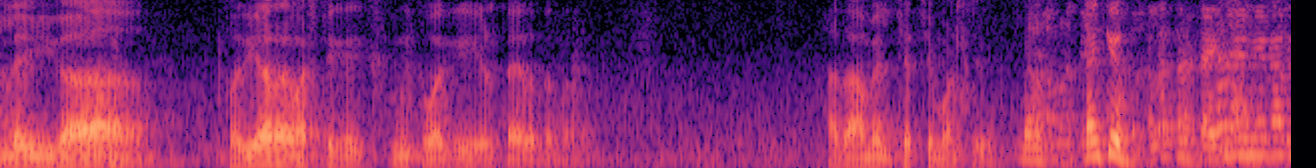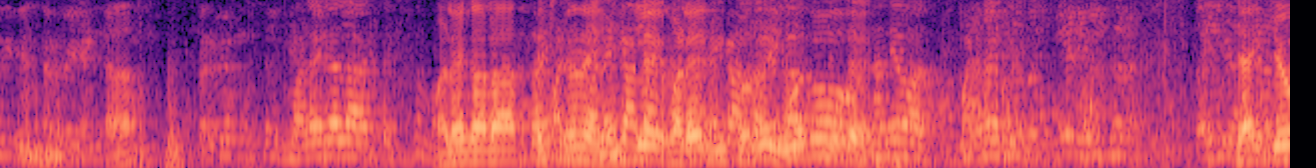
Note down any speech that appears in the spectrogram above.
ಇಲ್ಲ ಈಗ ಪರಿಹಾರ ಅಷ್ಟೇ ಸೀಮಿತವಾಗಿ ಹೇಳ್ತಾ ಇರೋದು ನಾನು ಅದು ಆಮೇಲೆ ಚರ್ಚೆ ಮಾಡ್ತೀವಿ. Thank you? ಮಳೆಗಾಲ ಆದ ತಕ್ಷಣ ಮಳೆಗಾಲ ಆದ ತಕ್ಷಣ ಈಗಲೇ ಮಳೆ ನಿಂತು ಅಂದ್ರೆ ಇವತ್ತಿನಿಂದ ಧನ್ಯವಾದ. ಥ್ಯಾಂಕ್ ಯು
